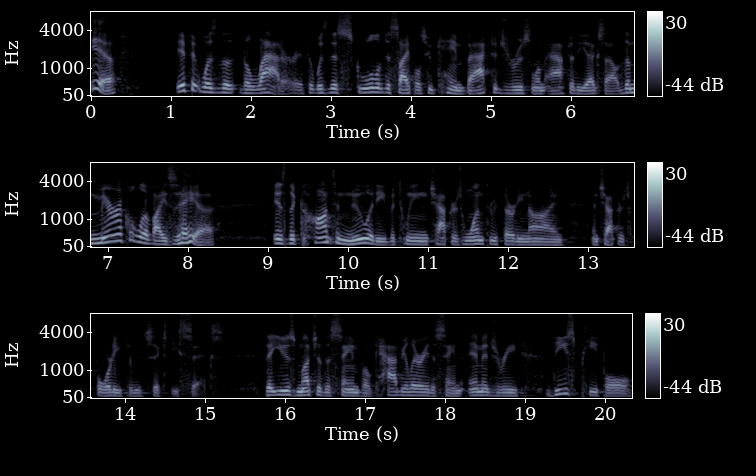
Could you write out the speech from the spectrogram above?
if, if it was the, the latter, if it was this school of disciples who came back to Jerusalem after the exile, the miracle of Isaiah is the continuity between chapters 1 through 39 and chapters 40 through 66. They use much of the same vocabulary, the same imagery. These people,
